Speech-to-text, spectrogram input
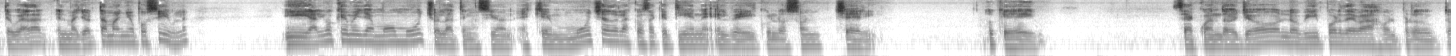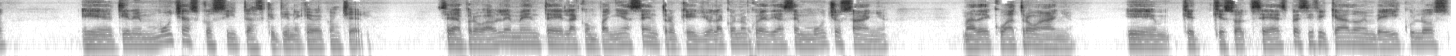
te voy a dar el mayor tamaño posible. Y algo que me llamó mucho la atención es que muchas de las cosas que tiene el vehículo son cherry. Ok. O sea, cuando yo lo vi por debajo el producto, eh, tiene muchas cositas que tiene que ver con Cherry. O sea, probablemente la compañía Centro, que yo la conozco desde hace muchos años, más de cuatro años, eh, que, que so- se ha especificado en vehículos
